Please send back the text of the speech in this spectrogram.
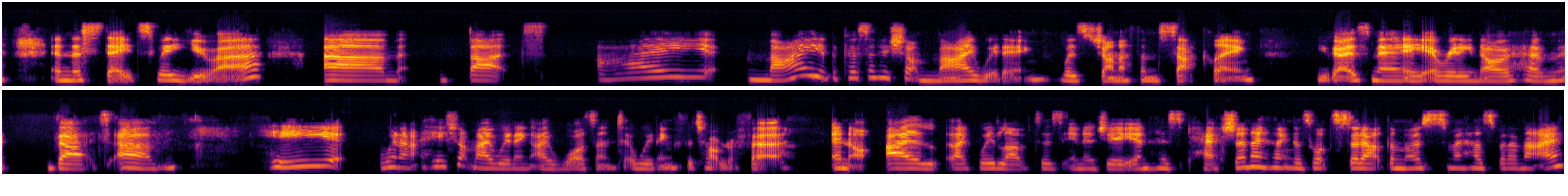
in the states where you are. Um, but I my the person who shot my wedding was Jonathan Suckling. You guys may already know him that um, he when I, he shot my wedding, I wasn't a wedding photographer, and I like we loved his energy and his passion. I think is what stood out the most to my husband and I.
